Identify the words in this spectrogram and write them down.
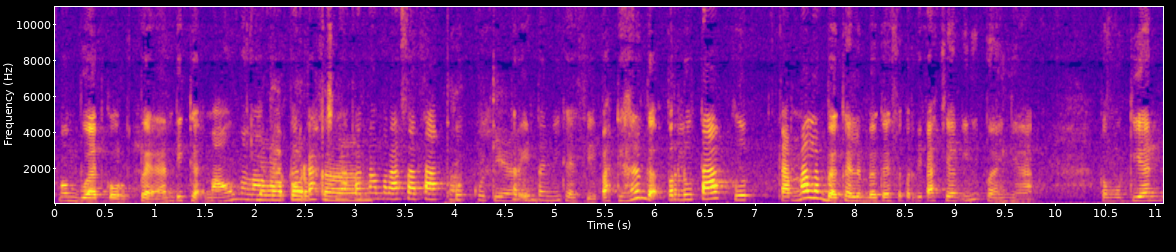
membuat korban tidak mau melaporkan Melaporkan. kasusnya karena merasa takut takut ya. terintimidasi. Padahal nggak perlu takut karena lembaga-lembaga seperti kajian ini banyak. Kemudian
